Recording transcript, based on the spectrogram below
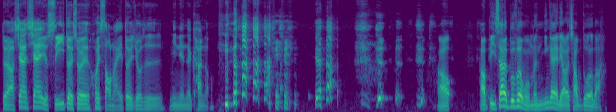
对啊，现在现在有十一队，所以会少哪一队，就是明年再看哦。好好，比赛的部分我们应该也聊的差不多了吧？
